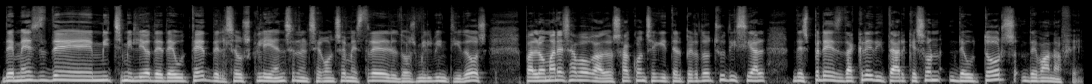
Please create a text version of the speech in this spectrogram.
de més de mig milió de deute dels seus clients en el segon semestre del 2022. Palomares Abogados ha aconseguit el perdó judicial després d'acreditar que són deutors de bona fe.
